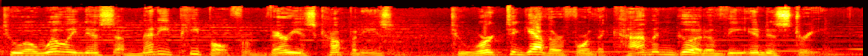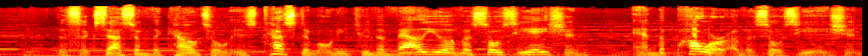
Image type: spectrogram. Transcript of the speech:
to a willingness of many people from various companies to work together for the common good of the industry. The success of the Council is testimony to the value of association and the power of association.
